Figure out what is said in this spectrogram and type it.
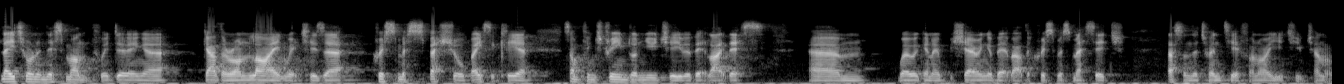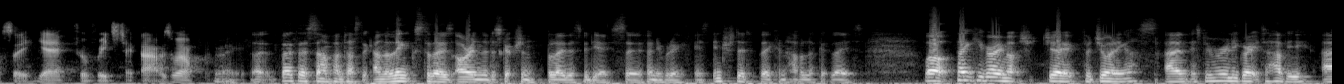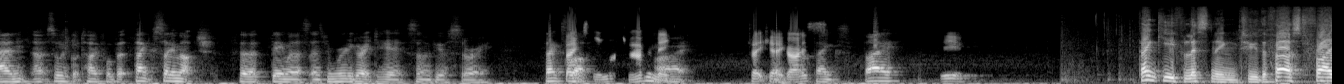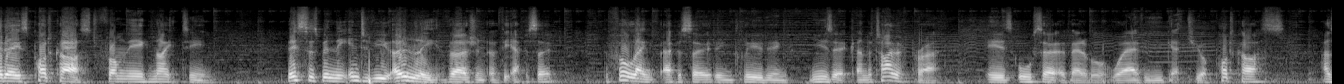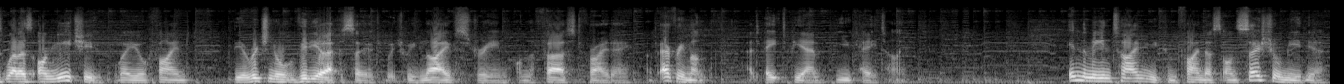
later on in this month, we're doing a Gather Online, which is a Christmas special, basically a, something streamed on YouTube, a bit like this, um, where we're going to be sharing a bit about the Christmas message. That's on the 20th on our YouTube channel. So, yeah, feel free to check that out as well. Great. Uh, both those sound fantastic. And the links to those are in the description below this video. So, if anybody is interested, they can have a look at those. Well, thank you very much, Joe, for joining us. And it's been really great to have you. And that's all we've got time for. But thanks so much for being with us. And it's been really great to hear some of your story. Thanks. Thanks so much for having me. Take care, guys. Thanks. Bye. See you. Thank you for listening to the first Fridays podcast from the Ignite team. This has been the interview only version of the episode. The full length episode, including music and a time of prayer, is also available wherever you get your podcasts, as well as on YouTube, where you'll find the original video episode, which we live stream on the first Friday of every month at 8 pm UK time. In the meantime, you can find us on social media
